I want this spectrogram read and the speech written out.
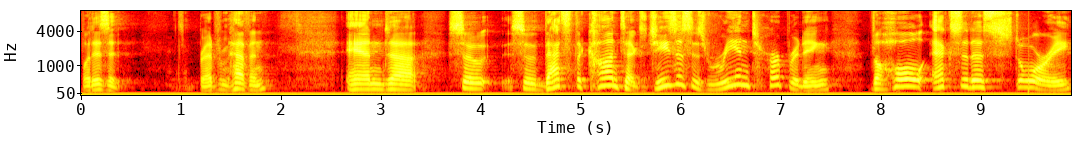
What is it? It's bread from heaven. And uh, so, so that's the context. Jesus is reinterpreting the whole Exodus story,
